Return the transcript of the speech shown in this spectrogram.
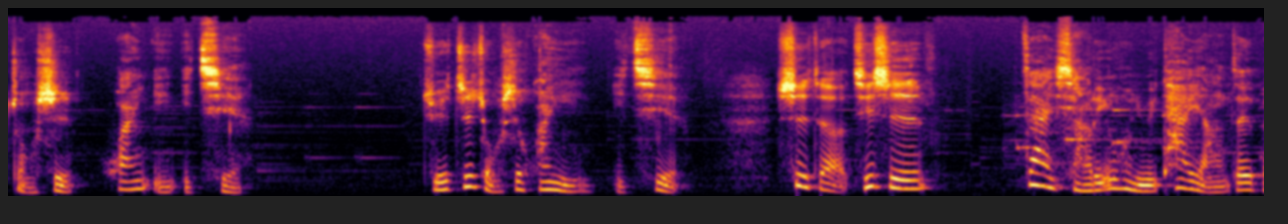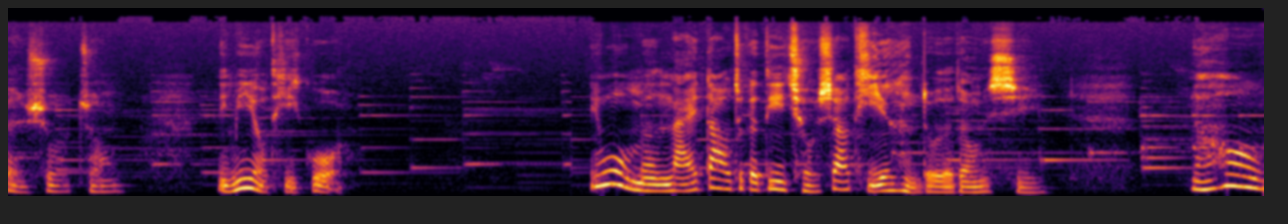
总是欢迎一切，觉知总是欢迎一切。是的，其实。在《小灵魂与太阳》这本书中，里面有提过，因为我们来到这个地球是要体验很多的东西，然后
